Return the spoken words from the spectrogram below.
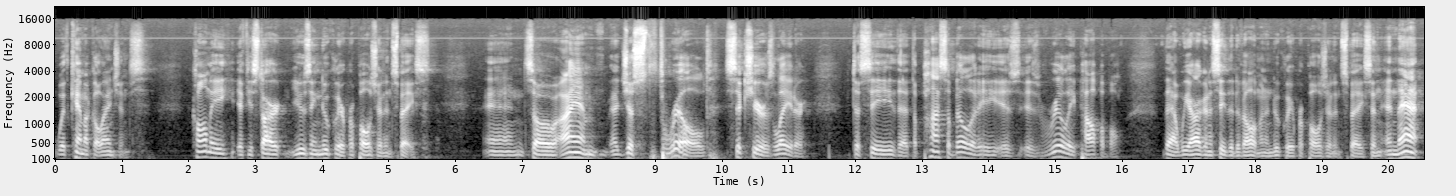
with chemical engines. Call me if you start using nuclear propulsion in space. And so I am just thrilled six years later to see that the possibility is, is really palpable that we are going to see the development of nuclear propulsion in space. And, and that,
